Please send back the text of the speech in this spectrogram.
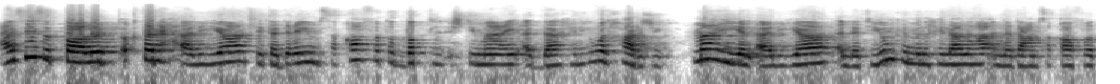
عزيز الطالب اقترح آليات لتدعيم ثقافة الضبط الاجتماعي الداخلي والخارجي. ما هي الآليات التي يمكن من خلالها أن ندعم ثقافة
